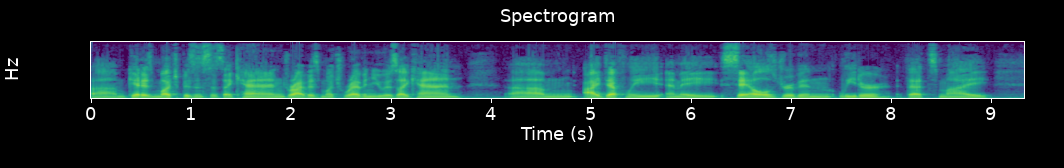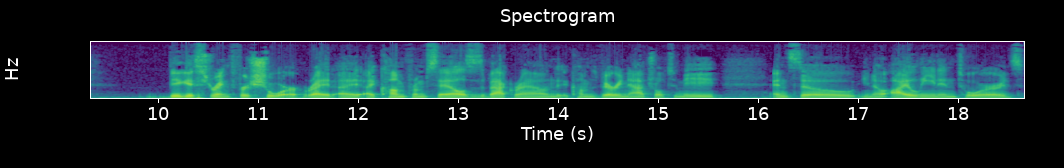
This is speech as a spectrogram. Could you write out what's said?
um, get as much business as I can, drive as much revenue as I can. Um, I definitely am a sales driven leader. That's my biggest strength for sure, right? I, I come from sales as a background, it comes very natural to me and so, you know, I lean in towards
